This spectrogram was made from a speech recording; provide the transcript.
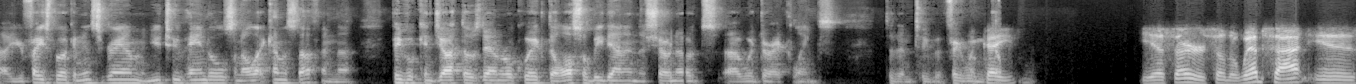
uh, your Facebook and Instagram and YouTube handles and all that kind of stuff, and uh, people can jot those down real quick. They'll also be down in the show notes uh, with direct links to them too. But figure we okay. Yes, sir. So the website is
